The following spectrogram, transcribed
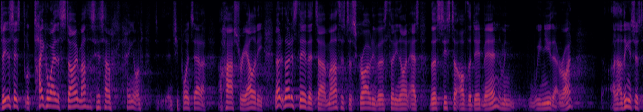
Jesus says, Look, take away the stone. Martha says, oh, Hang on. And she points out a, a harsh reality. Notice there that uh, Martha's described in verse 39 as the sister of the dead man. I mean, we knew that, right? I think it's just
